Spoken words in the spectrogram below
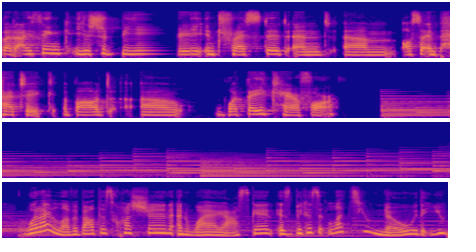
But I think you should be very interested and um, also empathic about uh, what they care for. What I love about this question and why I ask it is because it lets you know that you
